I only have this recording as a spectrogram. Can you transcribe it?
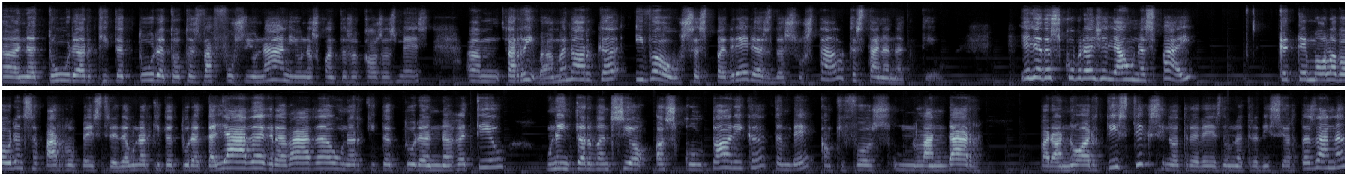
eh, natura, arquitectura, tot es va fusionant i unes quantes coses més, eh, arriba a Menorca i veu les pedreres de Sostal que estan en actiu. I ella descobreix allà un espai que té molt a veure amb la part rupestre, d'una arquitectura tallada, gravada, una arquitectura en negatiu, una intervenció escultòrica, també, com que fos un landar però no artístic, sinó a través d'una tradició artesana,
